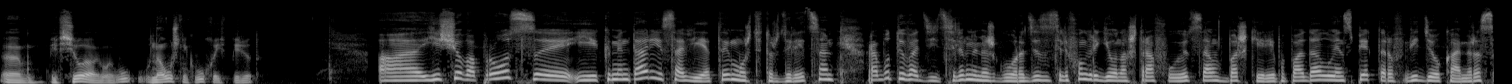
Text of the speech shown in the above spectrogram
э, и все, наушник в ухо и вперед. А, еще вопросы и комментарии, советы. Можете тоже делиться. Работаю водителем на межгороде. За телефон в регионах штрафуют. Сам в Башкирии попадал у инспекторов видеокамера с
